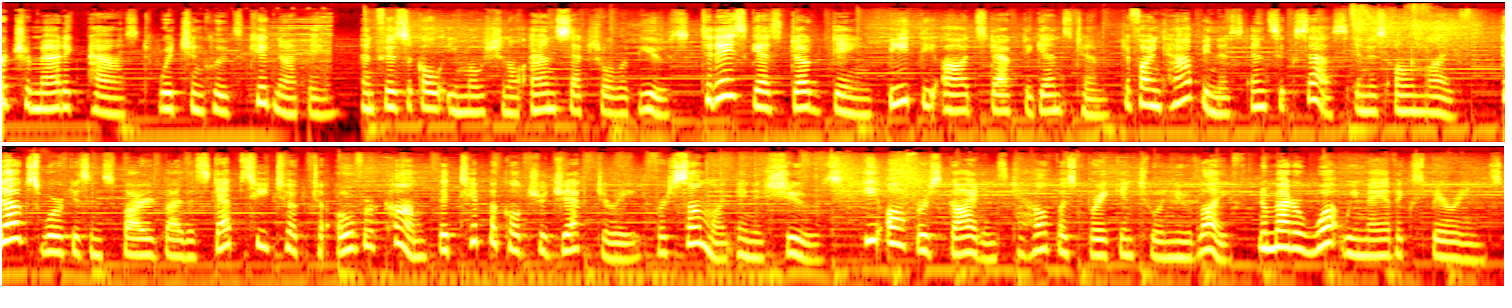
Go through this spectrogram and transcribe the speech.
a traumatic past, which includes kidnapping and physical, emotional, and sexual abuse, today's guest Doug Dane beat the odds stacked against him to find happiness and success in his own life. Doug's work is inspired by the steps he took to overcome the typical trajectory for someone in his shoes. He offers guidance to help us break into a new life, no matter what we may have experienced.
